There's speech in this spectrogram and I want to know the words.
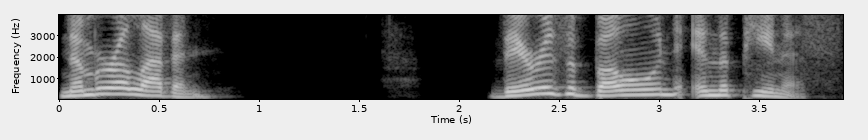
Number 11. There is a bone in the penis.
